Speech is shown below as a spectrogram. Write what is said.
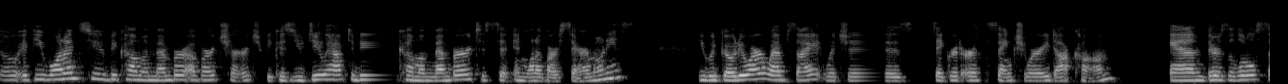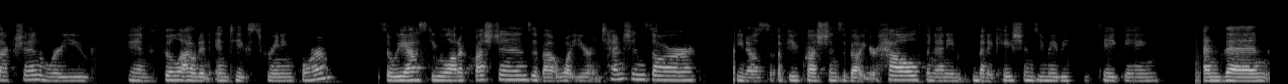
So, if you wanted to become a member of our church, because you do have to become a member to sit in one of our ceremonies, you would go to our website, which is sacredearthsanctuary.com. And there's a little section where you can fill out an intake screening form. So we ask you a lot of questions about what your intentions are, you know, a few questions about your health and any medications you may be taking. And then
